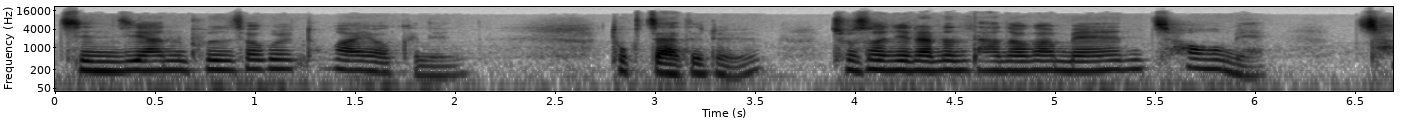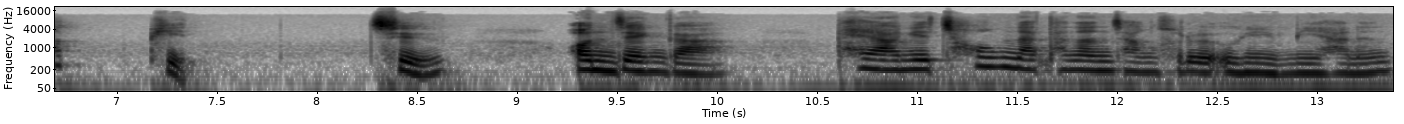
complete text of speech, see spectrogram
진지한 분석을 통하여 그는 독자들을 조선이라는 단어가 맨 처음에 첫 빛, 즉 언젠가 태양이 처음 나타난 장소를 의미하는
